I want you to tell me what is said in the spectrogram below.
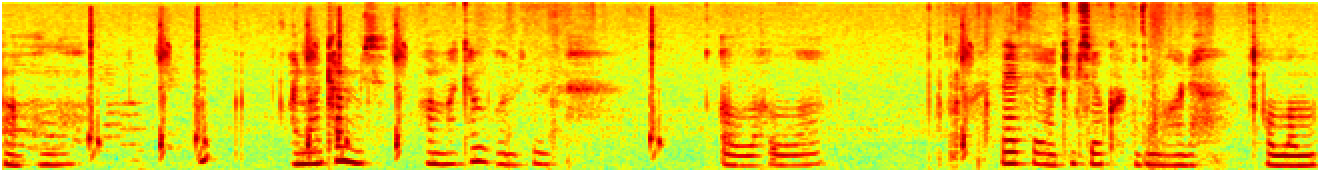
Allah Allah. Ay makammış. Ha makam. Allah Allah. Neyse ya kimse yok. Gideyim bari. Allah'ım.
